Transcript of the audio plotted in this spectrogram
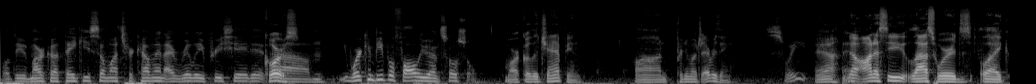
Well, dude, Marco, thank you so much for coming. I really appreciate it. Of course. Um, where can people follow you on social? Marco the champion on pretty much everything. Sweet. Yeah. No, honestly, last words, like,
